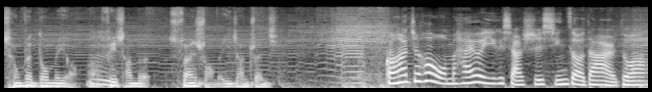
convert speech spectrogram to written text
成分都没有啊、嗯。非常的酸爽的一张专辑。广告之后我们还有一个小时行走的耳朵。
